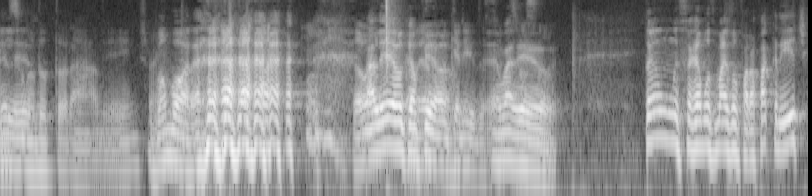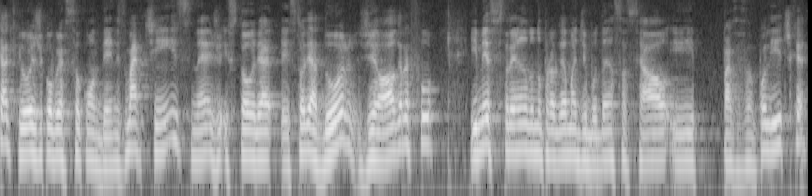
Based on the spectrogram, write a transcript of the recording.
penso no doutorado. E a gente vai... Vamos embora. então, valeu, campeão. Valeu, querido. É, valeu. Então, encerramos mais um Farofa Crítica, que hoje conversou com Denis Martins, né, historiador, geógrafo e mestrando no programa de mudança social e participação política,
